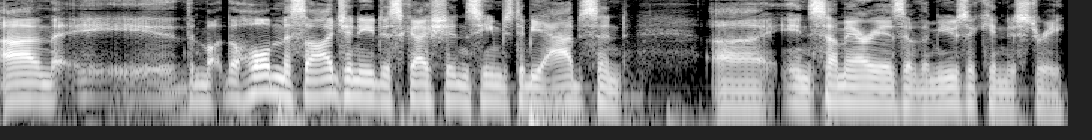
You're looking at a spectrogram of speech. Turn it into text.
um, the, the whole misogyny discussion seems to be absent uh, in some areas of the music industry.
